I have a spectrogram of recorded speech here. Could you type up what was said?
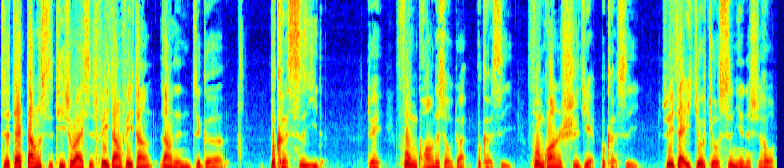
这在当时提出来是非常非常让人这个不可思议的。对，疯狂的手段不可思议，疯狂的世界不可思议。所以在一九九四年的时候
